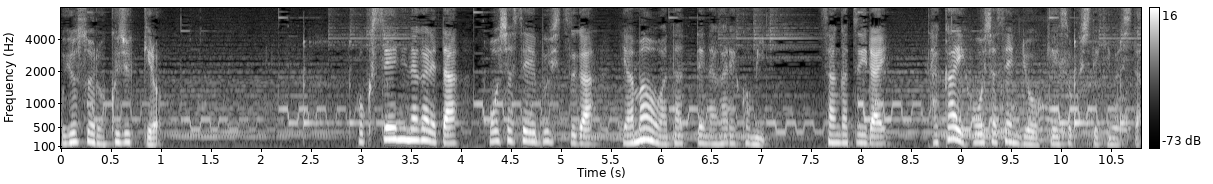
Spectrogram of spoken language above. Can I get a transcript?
およそ60キロ。北西に流れた放射性物質が山を渡って流れ込み3月以来高い放射線量を計測してきました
